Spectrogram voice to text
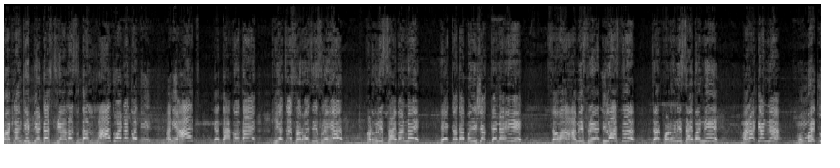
पाटलांची स्टेटस द्यायला सुद्धा लाज वाटत होती. आणि आज ते दाखवतायत की याचं सर्वस्वी श्रेय फडणवीस साहेबांना हे कदापि शक्य नाही. जेव्हा आम्ही श्रेय दिलं असतं जर फडणवीस साहेबांनी मराठ्यांना मुंबईत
